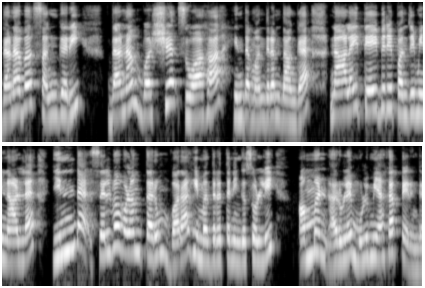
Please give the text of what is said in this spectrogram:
தனவ சங்கரி தனம் வர்ஷ சுவாகா இந்த மந்திரம் தாங்க. நாளை தேய்பிரை பஞ்சமி நாளில் இந்த செல்வ வளம் தரும் வராகி மந்திரத்தை நீங்கள் சொல்லி அம்மன் அருளை முழுமையாக பெறுங்க.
